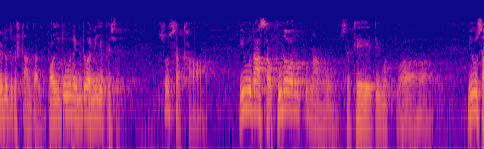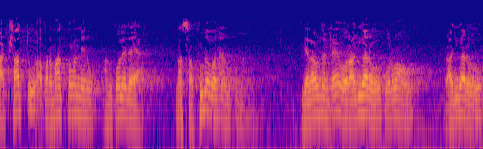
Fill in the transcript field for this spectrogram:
చెడు దృష్టాంతాలు. పాజిటివ్ నెగిటివ్ అన్నీ చెప్పేశాను. సో సఖ. నీవు నా సఖుడు అనుకున్నాను. సఖేతి మత్వా. నీవు సాక్షాత్తు ఆ పరమాత్మని నేను అనుకోలేదయా? నా సఖుడవని అనుకున్నాను. ఇది ఎలా ఉందంటే ఓ రాజుగారు పూర్వం రాజుగారు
